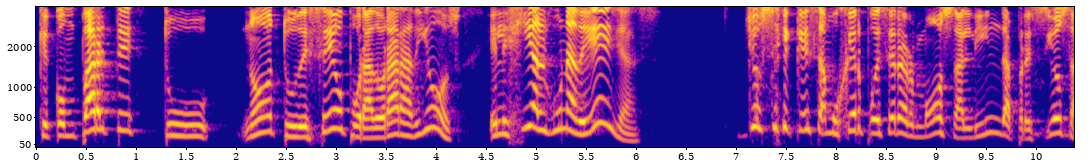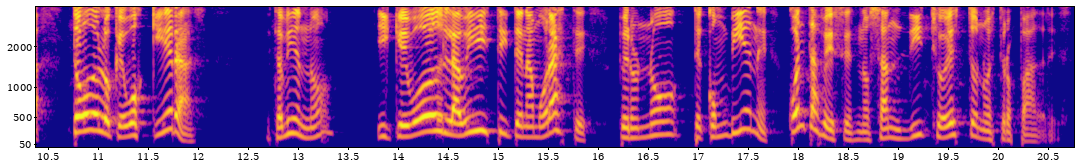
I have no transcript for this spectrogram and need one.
que comparte tu, ¿no? tu deseo por adorar a Dios. Elegí alguna de ellas. Yo sé que esa mujer puede ser hermosa, linda, preciosa, todo lo que vos quieras. Está bien, ¿no? Y que vos la viste y te enamoraste, pero no te conviene. ¿Cuántas veces nos han dicho esto nuestros padres?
